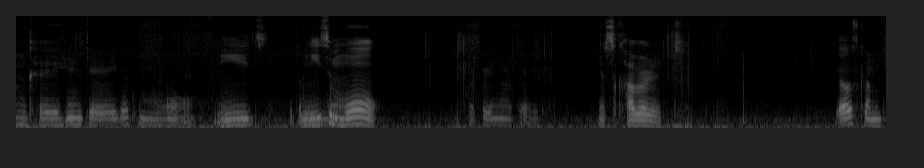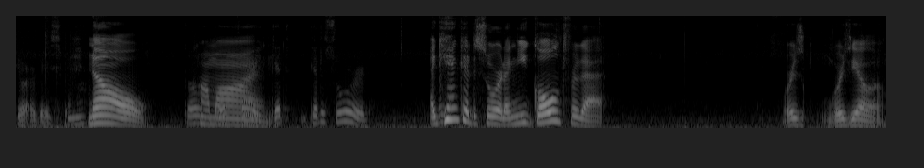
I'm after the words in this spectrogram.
Okay, Okay, I got some wool. needs we some need some wool wool. covering our bed. Just cover it. Yellow's coming to our base right now. No, Go, Come go fight. on. Get get a sword. I can't get a sword. I need gold for that. Where's Where's yellow?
